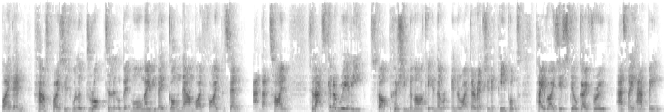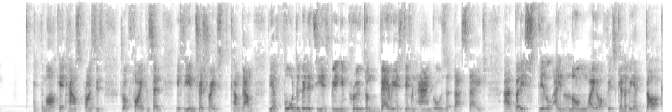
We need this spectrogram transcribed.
by then, house prices will have dropped a little bit more. Maybe they've gone down by 5% at that time. So that's going to really start pushing the market in the in the right direction. If people's pay rises still go through as they have been, if the market house prices drop 5%, if the interest rates come down, the affordability is being improved on various different angles at that stage. Uh, but it's still a long way off. It's going to be a dark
